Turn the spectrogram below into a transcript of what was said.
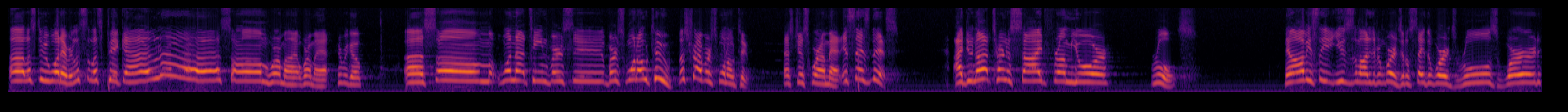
Uh, let's do whatever. Let's let's pick uh, Psalm. Where am I? Where am I at? Here we go. Uh, Psalm 119, verse verse 102. Let's try verse 102. That's just where I'm at. It says this. I do not turn aside from your rules. Now, obviously, it uses a lot of different words. It'll say the words rules, word,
